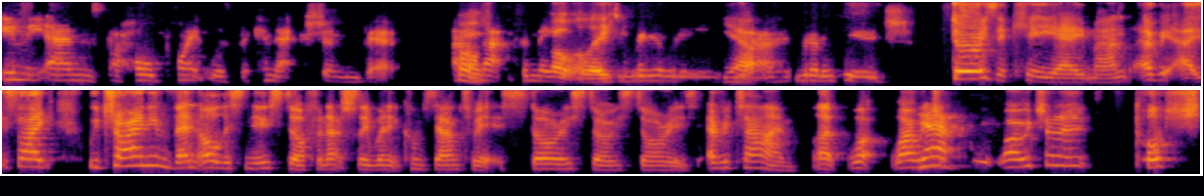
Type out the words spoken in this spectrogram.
in the end, the whole point was the connection bit. And oh, that for me totally. is really, yeah. yeah, really huge stories are key, eh, man? Every, it's like we try and invent all this new stuff, and actually, when it comes down to it, it's stories, stories, stories every time. Like, what? Why would yeah. you, why are we trying to push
